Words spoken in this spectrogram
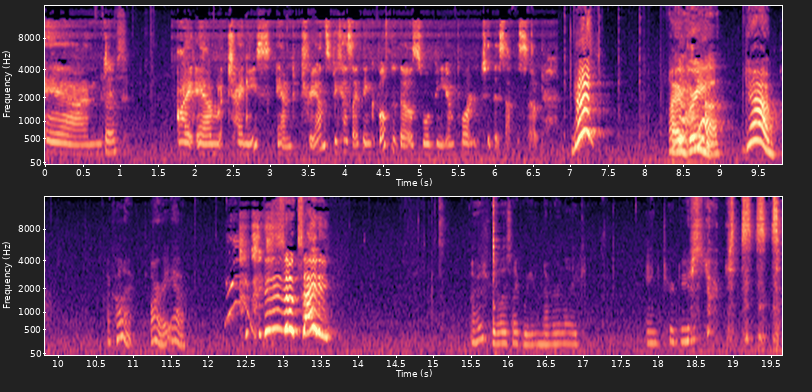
and Gross. I am Chinese and trans because I think both of those will be important to this episode. Yes. I Okay, agree. Yeah. Yeah. Iconic. All right. Yeah. This is so exciting. I just realized like we've never like introduced yourself.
